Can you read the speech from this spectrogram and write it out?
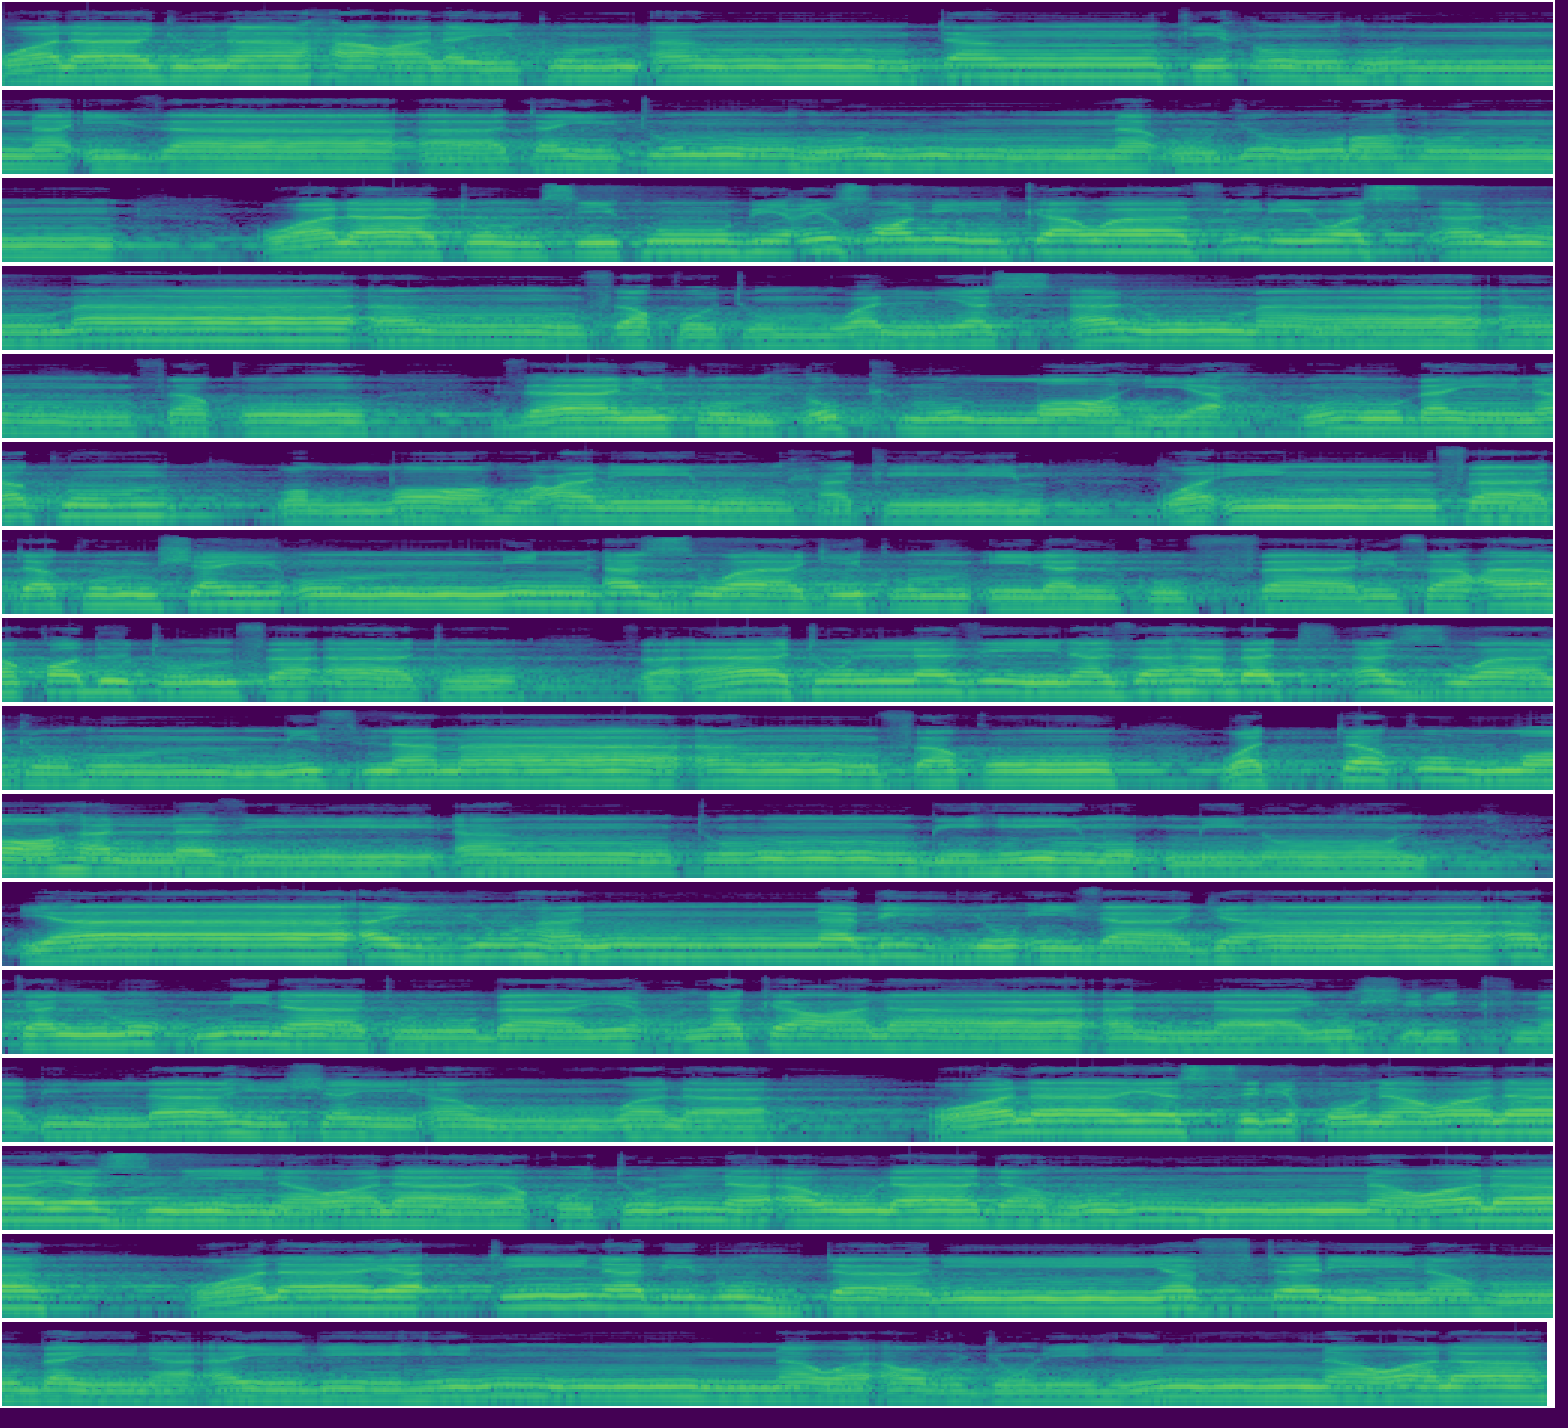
ولا جناح عليكم أن تنكحوهن إذا آتيتموهن أجورهن. ولا تمسكوا بعصم الكوافر واسألوا ما أنفقتم وليسألوا ما أنفقوا. ذلكم حكم الله يحكم بينكم والله عليم حكيم. وإن فاتكم شيء من أزواجكم إلى الكفار فعاقبتم فآتوا فآتوا الذين ذهبت أزواجهم مثل ما أنفقوا واتقوا الله الذي أنتم به مؤمنون. يا أيها النبي إذا جاءك المؤمنات يبايعنك على الا يشركن بالله شيئا ولا ولا يسرقن ولا يزنين ولا يقتلن أولادهن ولا ولا يأتين ببهتان يفترينه بين أيديهن وأرجلهن ولا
